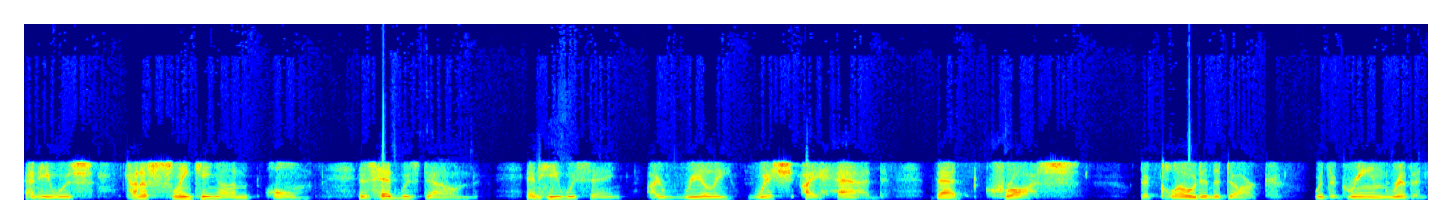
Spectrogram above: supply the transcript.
and he was kind of slinking on home. His head was down and he was saying, I really wish I had that cross that glowed in the dark with the green ribbon.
